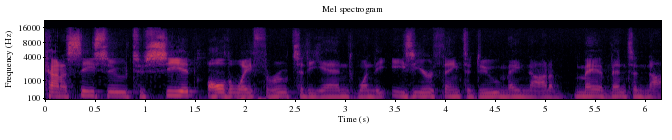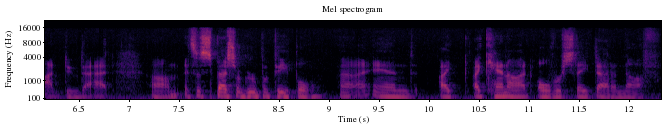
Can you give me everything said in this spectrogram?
kind of sisu to see it all the way through to the end when the easier thing to do may not have may have been to not do that. Um, it's a special group of people, uh, and I I cannot overstate that enough.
